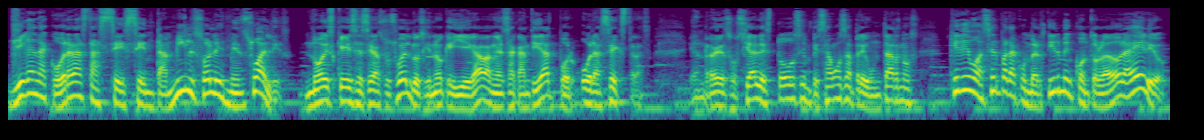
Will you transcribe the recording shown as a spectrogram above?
llegan a cobrar hasta 60 mil soles mensuales. No es que ese sea su sueldo, sino que llegaban a esa cantidad por horas extras. En redes sociales todos empezamos a preguntarnos, ¿qué debo hacer para convertirme en controlador aéreo?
